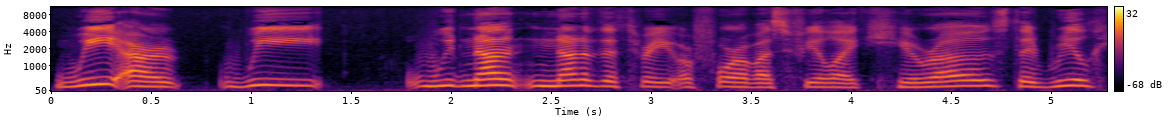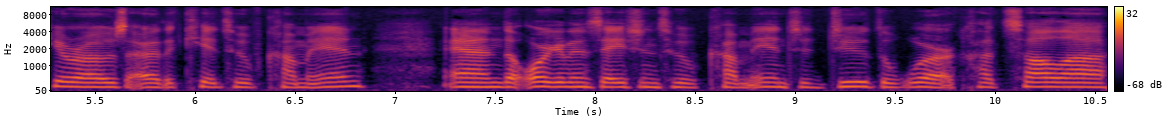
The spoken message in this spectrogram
we are we we none none of the three or four of us feel like heroes. The real heroes are the kids who've come in and the organizations who've come in to do the work. Hatzalah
